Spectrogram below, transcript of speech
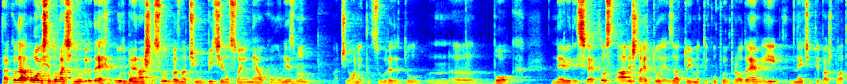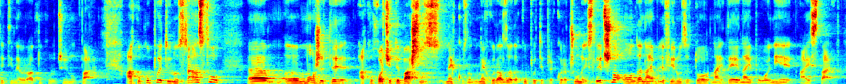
tako da, ovi se domaćini ugrade, udba je naša sudba, znači ubiće na svojim neokomunizmom, znači oni kad se ugrade tu, Bog ne vidi svetlost, ali šta je tu je, zato imate kupujem prodajem i nećete baš platiti nevjerojatnu količinu para. Ako kupujete u inostranstvu, možete, ako hoćete baš iz nekog, nekog razloga da kupujete preko računa i slično, onda najbolja firma za to, gde je najpovoljnije, iStyle.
